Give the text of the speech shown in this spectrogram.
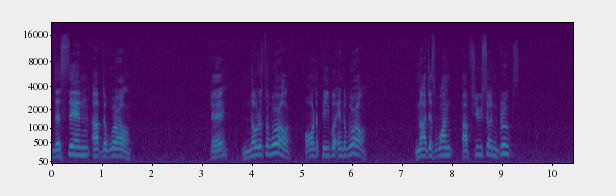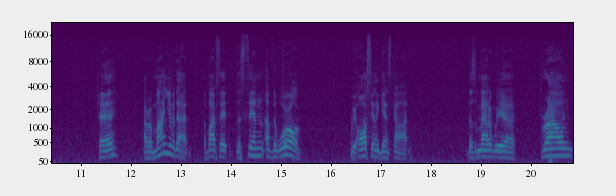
the sin of the world. Okay? Notice the world, all the people in the world, not just one, a few certain groups. Okay? I remind you of that. The Bible said, the sin of the world. We all sin against God. Doesn't matter we're brown,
